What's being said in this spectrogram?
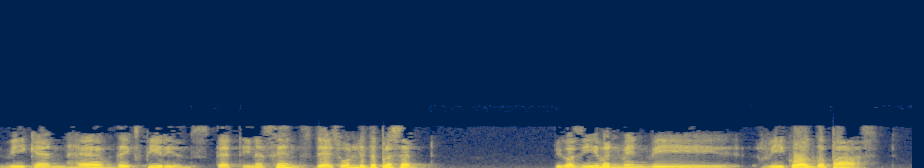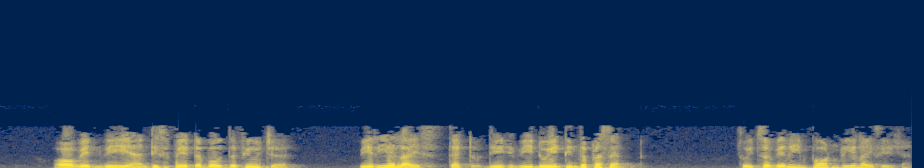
we can have the experience that in a sense there is only the present. Because even when we recall the past or when we anticipate about the future, we realize that the, we do it in the present. So it's a very important realization.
